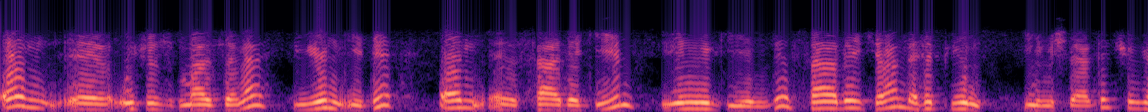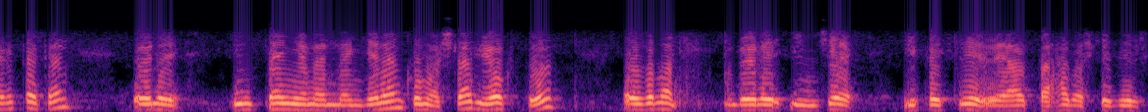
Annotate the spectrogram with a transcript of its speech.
En e, ucuz malzeme yün idi en e, sade giyim yünlü giyimdi. Sahabe-i kiram da hep yün giymişlerdi. Çünkü hakikaten öyle Hint'ten Yemen'den gelen kumaşlar yoktu. O zaman böyle ince ipekli veya daha başka bir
